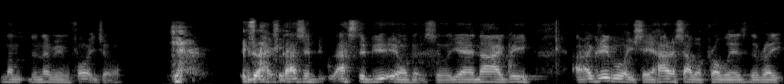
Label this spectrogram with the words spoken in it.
none, they never even fought each other. Yeah, Exactly. That's a, that's the beauty of it. So yeah, no, I agree. I agree with what you say. Harris Harasawa probably is the right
